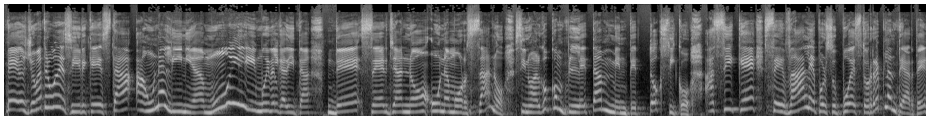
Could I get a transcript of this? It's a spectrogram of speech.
Pero yo me atrevo a decir que está a una línea muy, muy delgadita de ser ya no un amor sano, sino algo completamente tóxico. Así que se vale, por supuesto, replantearte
